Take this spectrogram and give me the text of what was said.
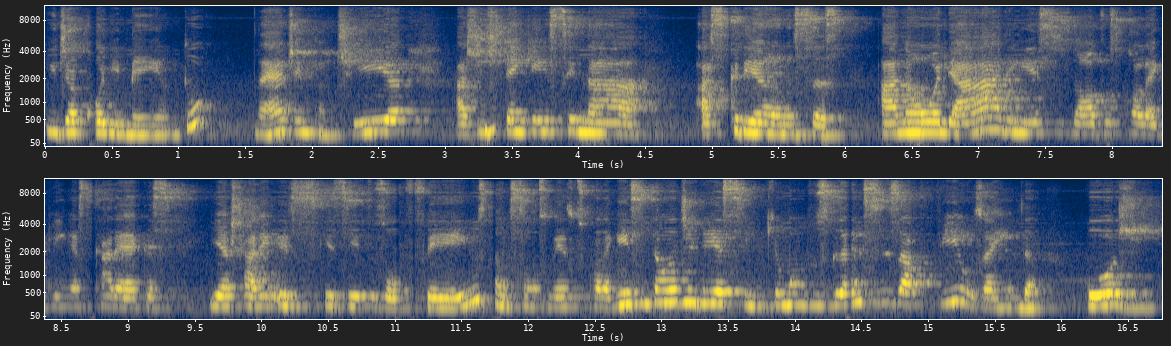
e de acolhimento, né, de empatia. A gente tem que ensinar as crianças a não olharem esses novos coleguinhas carecas e acharem eles esquisitos ou feios, não são os mesmos coleguinhas. Então, eu diria assim que um dos grandes desafios ainda hoje,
